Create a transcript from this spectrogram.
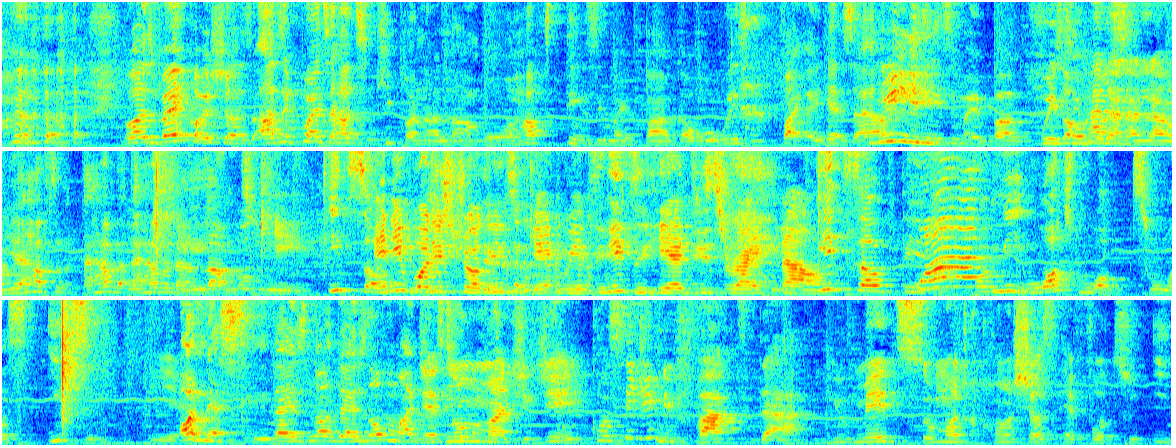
it was very conscious. At a point, I had to keep an alarm or have things in my bag. I always buy. I guess I have Really? things in my bag. Wait, I you had was- an alarm? Yeah, I have to. I have. A, I have an alarm okay. to eat something. Anybody struggling to gain weight, you need to hear this right now. eat something. What? For me, what worked was eating. Yeah. Honestly, there is not. There is no magic. There's no magic, Jane. Considering the fact that you made so much conscious effort to eat,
